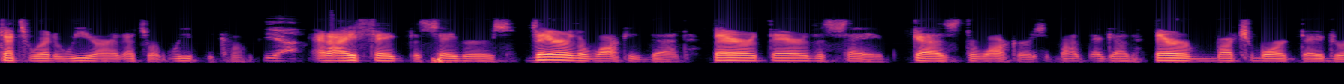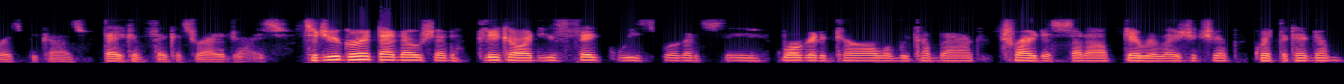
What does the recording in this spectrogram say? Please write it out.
That's what we are. That's what we've become." Yeah. And I think the Saviors, they're the Walking Dead. They're they're the same as the Walkers, but again, they're much more dangerous because they can think and strategize. So do you agree with that notion, Nico? And you think we we're going to see Morgan and Carol when we come back trying to set up their relationship with the Kingdom?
